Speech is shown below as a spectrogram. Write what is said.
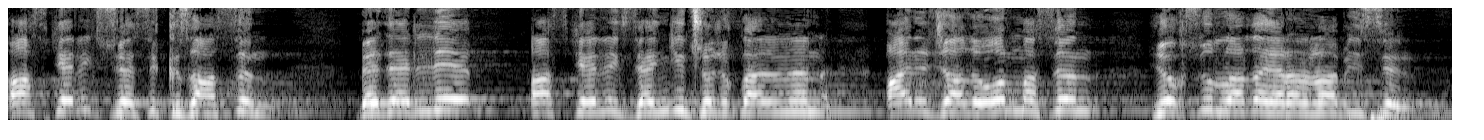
Askerlik süresi kısalsın. Bedelli askerlik zengin çocuklarının ayrıcalığı olmasın, yoksullar da yararlanabilsin.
